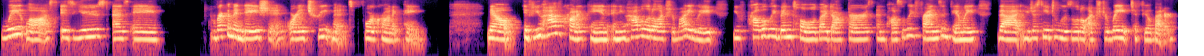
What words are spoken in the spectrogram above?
weight loss is used as a recommendation or a treatment for chronic pain. Now, if you have chronic pain and you have a little extra body weight, you've probably been told by doctors and possibly friends and family that you just need to lose a little extra weight to feel better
